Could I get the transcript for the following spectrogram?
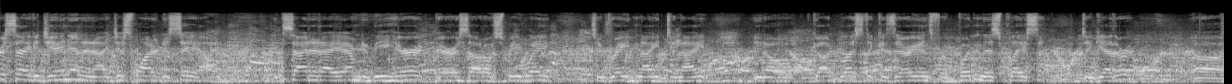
Chris Agajanian, and I just wanted to say how excited I am to be here at Perris Auto Speedway. It's a great night tonight. You know, God bless the Kazarians for putting this place together. Uh,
